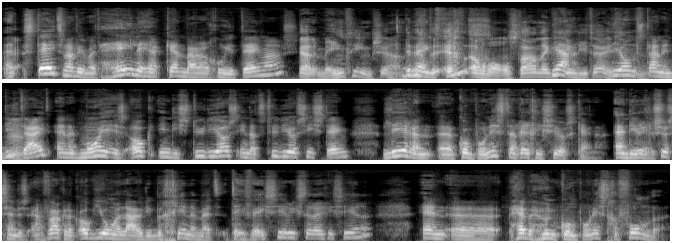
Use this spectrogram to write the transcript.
En steeds maar weer met hele herkenbare goede thema's. ja, de main themes, ja. De main echt, themes. echt allemaal ontstaan, denk ik, in die tijd. die ontstaan in die tijd. En het mooie is ook in die studio's, in dat studiosysteem, leren eh, componisten en regisseurs kennen. En die regisseurs zijn dus aanvankelijk ook jonge lui die beginnen met tv-series te regisseren. En eh, hebben hun componist gevonden.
